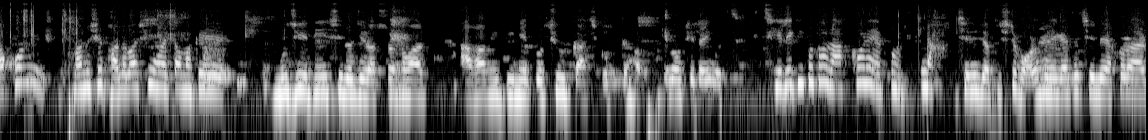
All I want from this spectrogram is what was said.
তখন মানুষের ভালোবাসি হয়তো আমাকে বুঝিয়ে দিয়েছিল যে রচনা তোমার আগামী দিনে প্রচুর কাজ করতে হবে এবং সেটাই হচ্ছে। ছেলে কি কোথাও রাগ করে এখন? না, ছেলে যথেষ্ট বড় হয়ে গেছে, ছেলে এখন আর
